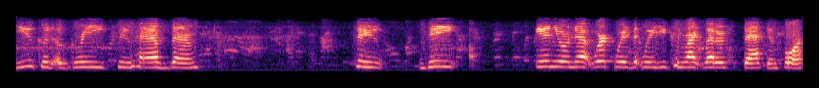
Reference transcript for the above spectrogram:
you could agree to have them to be in your network where where you can write letters back and forth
